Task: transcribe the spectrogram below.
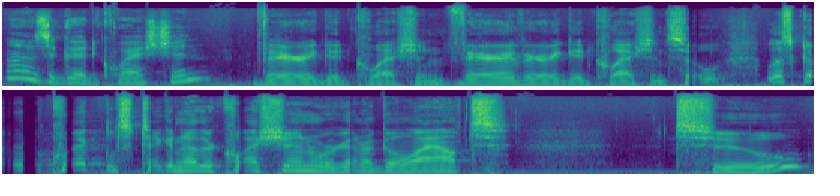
That was a good question. Very good question. Very, very good question. So let's go real quick. Let's take another question. We're going to go out to.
